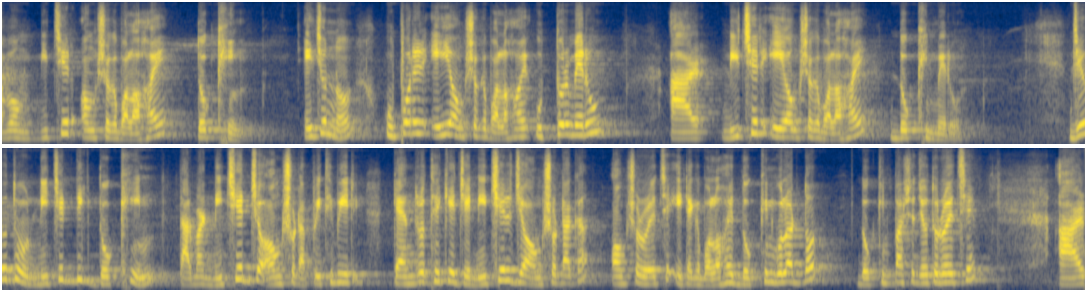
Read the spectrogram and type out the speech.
এবং নিচের অংশকে বলা হয় দক্ষিণ। এই জন্য উপরের এই অংশকে বলা হয় উত্তর মেরু আর নিচের এই অংশকে বলা হয় দক্ষিণ মেরু। যেহেতু নিচের দিক দক্ষিণ, তার মানে নিচের যে অংশটা, পৃথিবীর কেন্দ্র থেকে যে নিচের যে অংশটাকা, অংশ রয়েছে, এটাকে বলা হয় দক্ষিণ গোলার্ধ। দক্ষিণ পাশে যেহেতু রয়েছে, আর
